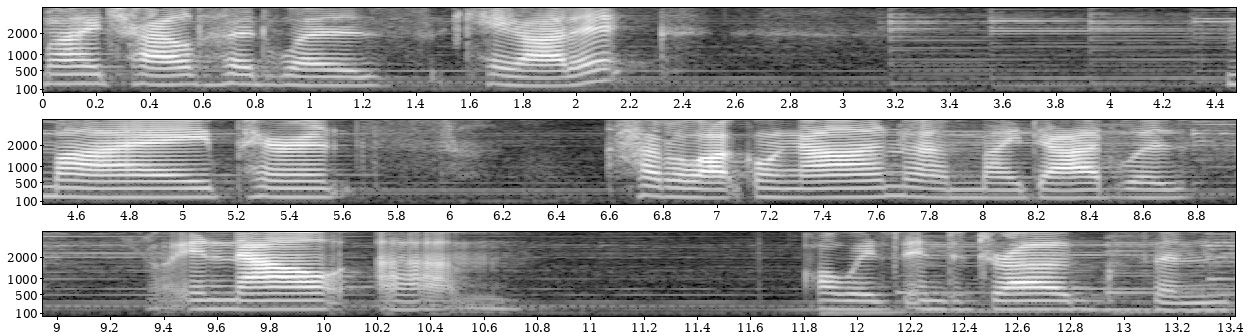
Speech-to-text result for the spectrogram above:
My childhood was chaotic. My parents had a lot going on. Um, my dad was you know, in and out, um, always into drugs, and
